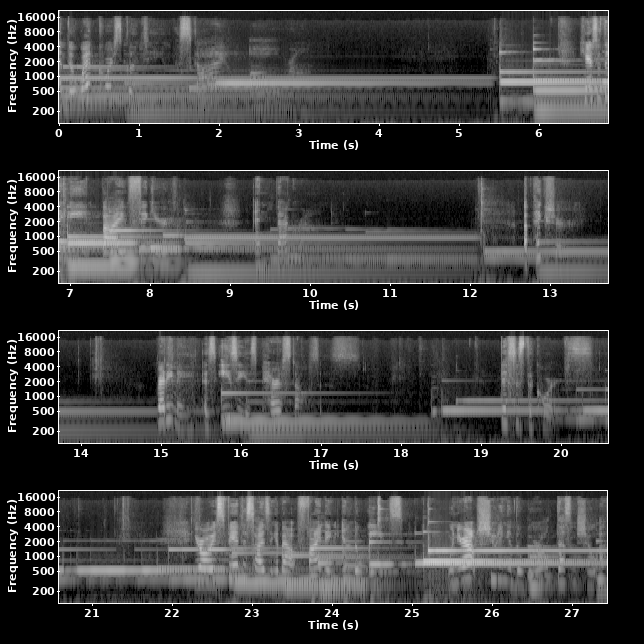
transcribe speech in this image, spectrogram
and the wet course glinting, in the sky Here's what they mean by figure and background a picture, ready made as easy as peristalsis. This is the corpse. You're always fantasizing about finding in the weeds when you're out shooting in the world doesn't show up.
